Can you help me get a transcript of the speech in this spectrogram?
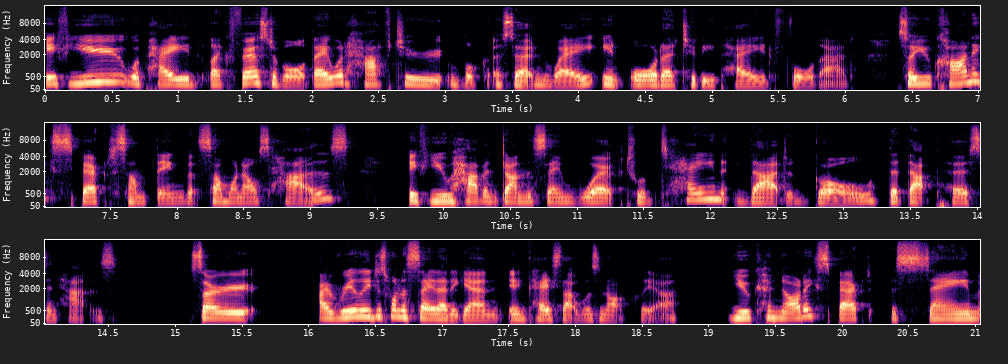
If you were paid, like, first of all, they would have to look a certain way in order to be paid for that. So you can't expect something that someone else has if you haven't done the same work to obtain that goal that that person has. So I really just want to say that again in case that was not clear. You cannot expect the same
